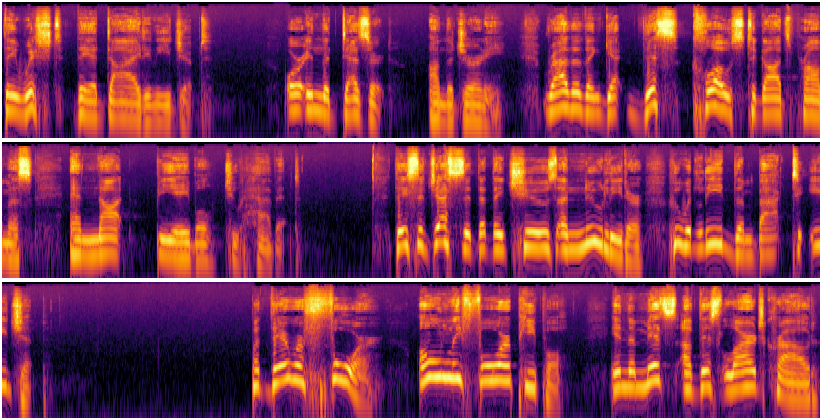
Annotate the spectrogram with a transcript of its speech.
They wished they had died in Egypt or in the desert on the journey rather than get this close to God's promise and not be able to have it. They suggested that they choose a new leader who would lead them back to Egypt. But there were four, only four people in the midst of this large crowd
